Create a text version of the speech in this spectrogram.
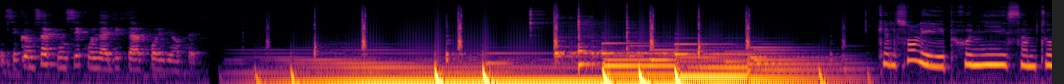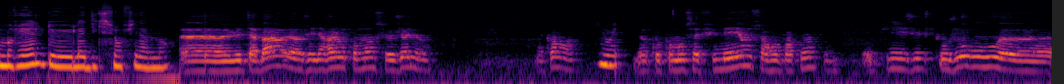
Et c'est comme ça qu'on sait qu'on est addict à un produit en fait. Quels sont les premiers symptômes réels de l'addiction finalement? Euh, Le tabac, en général, on commence jeune. D'accord? Oui. Donc on commence à fumer, on s'en rend pas compte. Et puis jusqu'au jour où, euh,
